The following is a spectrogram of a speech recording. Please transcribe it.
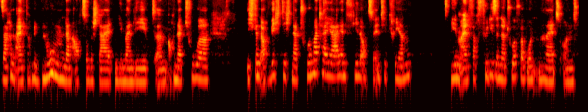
Sachen einfach mit Blumen dann auch zu gestalten, die man liebt, ähm, auch Natur. Ich finde auch wichtig, Naturmaterialien viel auch zu integrieren, eben einfach für diese Naturverbundenheit und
